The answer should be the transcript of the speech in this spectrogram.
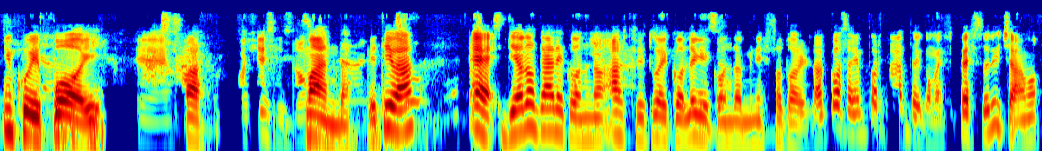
in cui puoi eh, fare qualsiasi domanda che ti va e dialogare con altri tuoi colleghi con amministratori. La cosa importante, come spesso diciamo,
